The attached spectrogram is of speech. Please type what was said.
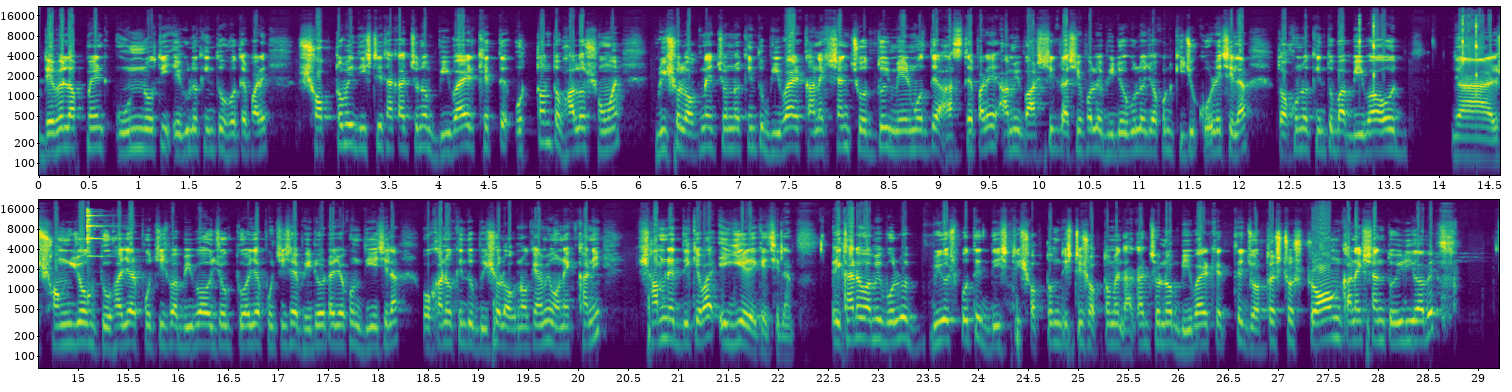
ডেভেলপমেন্ট উন্নতি, এগুলো কিন্তু হতে পারে। সপ্তমী দৃষ্টি থাকার জন্য বিবাহের ক্ষেত্রে অত্যন্ত ভালো সময়। বৃষ লগ্নের জন্য কিন্তু বিবাহের কানেকশন চোদ্দোই মের মধ্যে আসতে পারে। আমি বার্ষিক রাশিফলের ভিডিওগুলো যখন কিছু করেছিলাম, তখনও কিন্তু বা বিবাহ সংযোগ দু হাজার পঁচিশ বা বিবাহ যোগ দু হাজার পঁচিশের ভিডিওটা যখন দিয়েছিলাম, ওখানেও কিন্তু লগ্নকে আমি অনেকখানি সামনের দিকে বা এগিয়ে রেখেছিলাম। এখানেও আমি বলব, বৃহস্পতির দৃষ্টি, সপ্তম দৃষ্টি, সপ্তমে থাকার জন্য বিবাহের ক্ষেত্রে যথেষ্ট স্ট্রং কানেকশন তৈরি হবে।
